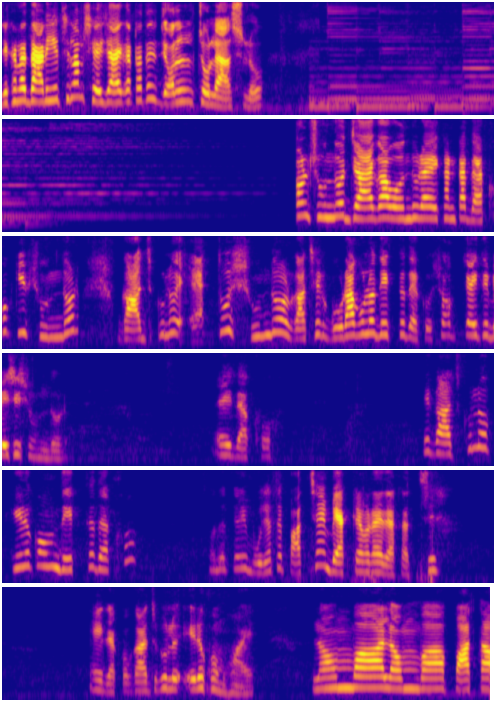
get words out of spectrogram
যেখানে দাঁড়িয়েছিলাম, সেই জায়গাটাতে জল চলে আসলো। সুন্দর জায়গা বন্ধুরা, এখানটা দেখো কি সুন্দর। গাছগুলো এত সুন্দর, গাছের গোড়াগুলো দেখতে দেখো, সব চাইতে বেশি সুন্দর। এই দেখো। এই গাছগুলো কীরকম দেখতে দেখো? ওদেরকে আমি বোঝাতে পারছি আমি ব্যাক ক্যামেরায় দেখাচ্ছি। এই দেখো, গাছগুলো এরকম হয়। লম্বা লম্বা পাতা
